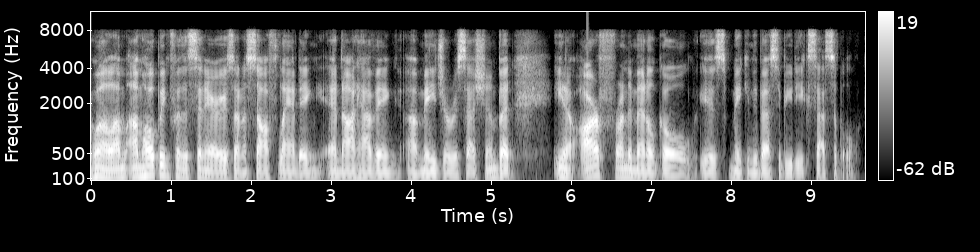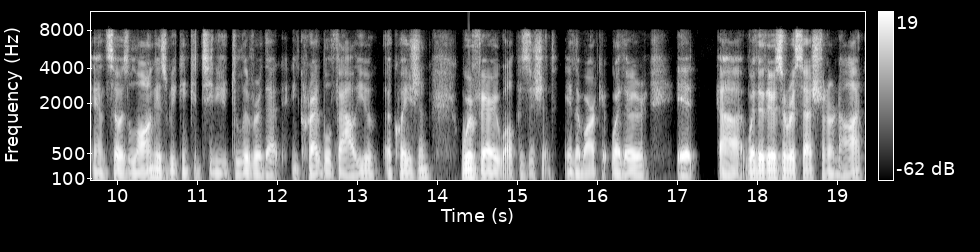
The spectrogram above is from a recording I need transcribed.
Well, I'm I'm hoping for the scenarios on a soft landing and not having a major recession, but you know, our fundamental goal is making the best of beauty accessible. And so as long as we can continue to deliver that incredible value equation, we're very well positioned in the market, whether it uh, whether there's a recession or not.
